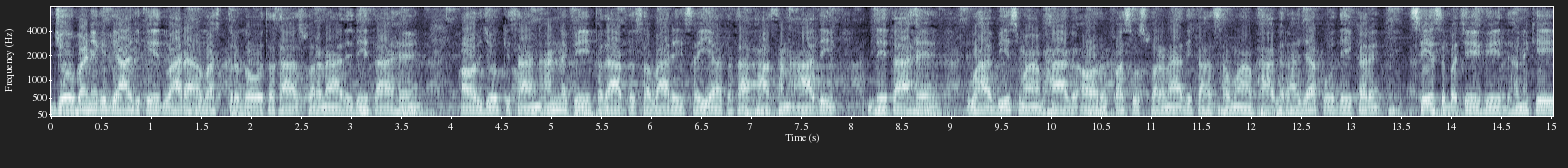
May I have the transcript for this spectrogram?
जो वणिक ब्याज के द्वारा वस्त्र, गौ तथा स्वर्ण आदि देता है और जो किसान अन्न पेय पदार्थ, सवारी, सैया तथा आसन आदि देता है। वह बीसवां भाग और पशु स्वर्ण आदि का सवा भाग राजा को देकर शेष बचे हुए धन के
